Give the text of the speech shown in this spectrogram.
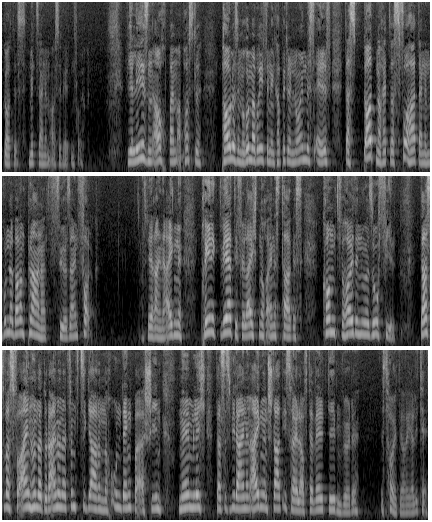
Gottes mit seinem auserwählten Volk. Wir lesen auch beim Apostel Paulus im Römerbrief in den Kapiteln 9 bis 11, dass Gott noch etwas vorhat, einen wunderbaren Plan hat für sein Volk. Das wäre eine eigene Predigt wert, die vielleicht noch eines Tages kommt. Für heute nur so viel. Das, was vor 100 oder 150 Jahren noch undenkbar erschien, nämlich, dass es wieder einen eigenen Staat Israel auf der Welt geben würde, ist heute Realität.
